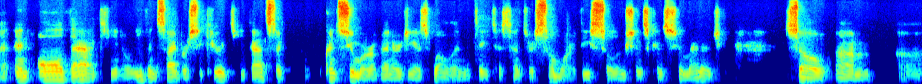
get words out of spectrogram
Uh, and all that, you know, even cybersecurity, that's a consumer of energy as well in the data center somewhere. These solutions consume energy. So um, uh,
